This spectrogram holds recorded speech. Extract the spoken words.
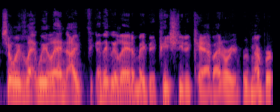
so we we land. I, I think we landed maybe a Peach cab. I don't even remember.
